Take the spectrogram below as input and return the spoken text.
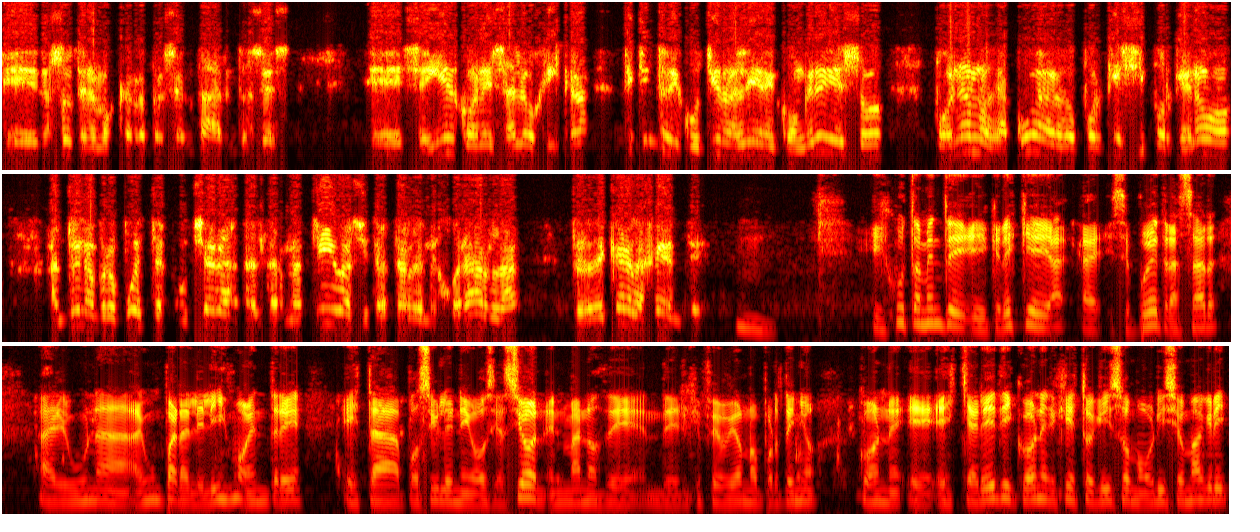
que nosotros tenemos que representar. Entonces, eh, seguir con esa lógica, distinto discutir una ley en el Congreso, ponernos de acuerdo, por qué sí, por qué no, ante una propuesta escuchar alternativas y tratar de mejorarla, pero de cara a la gente. Mm. Y justamente, eh, ¿crees que a, a, se puede trazar alguna algún paralelismo entre esta posible negociación en manos de, del jefe de gobierno porteño con eh, Schiaretti, con el gesto que hizo Mauricio Macri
